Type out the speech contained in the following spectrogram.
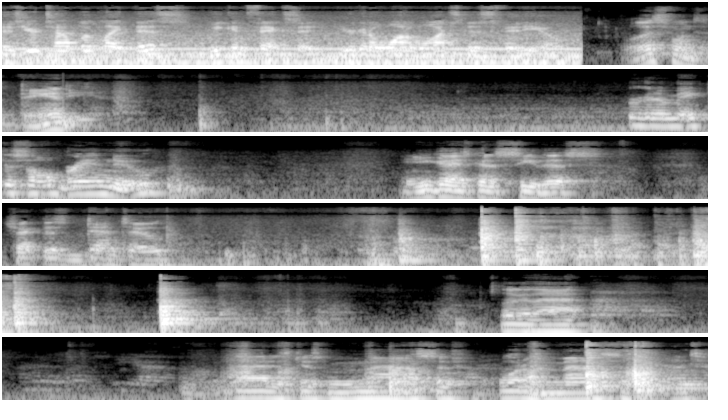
Does your tub look like this? We can fix it. You're gonna wanna watch this video. Well, this one's dandy. We're gonna make this all brand new. And you guys gotta see this. Check this dent out. Look at that. That is just massive. What a massive dent.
